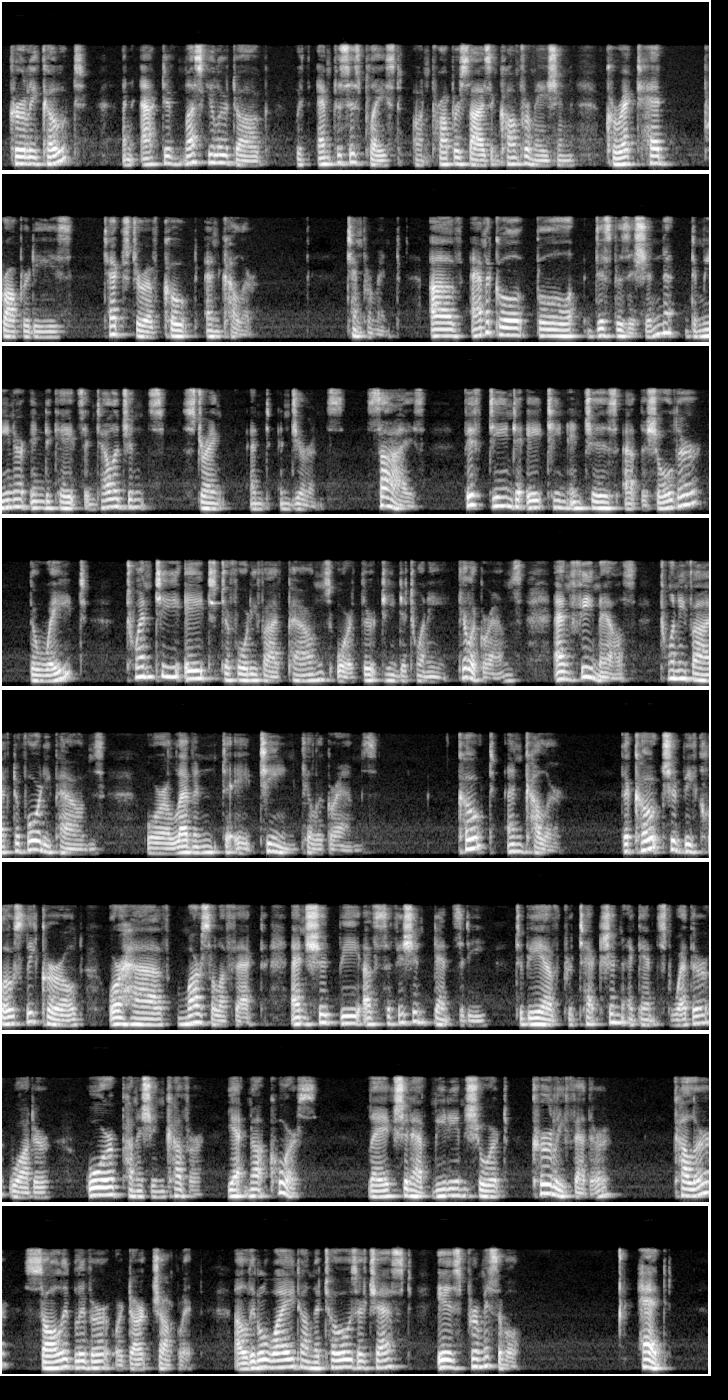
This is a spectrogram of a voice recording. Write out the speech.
curly coat, an active, muscular dog, with emphasis placed on proper size and conformation, correct head properties, texture of coat and color. Temperament. Of amicable disposition, demeanor indicates intelligence, strength, and endurance. Size. 15 to 18 inches at the shoulder. The weight, 28 to 45 pounds or 13 to 20 kilograms, and females, 25 to 40 pounds or 11 to 18 kilograms. Coat and color. The coat should be closely curled or have marcel effect and should be of sufficient density to be of protection against weather, water, or punishing cover, yet not coarse. Legs should have medium short, curly feather. Color, solid liver or dark chocolate. A little white on the toes or chest is permissible. Head,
